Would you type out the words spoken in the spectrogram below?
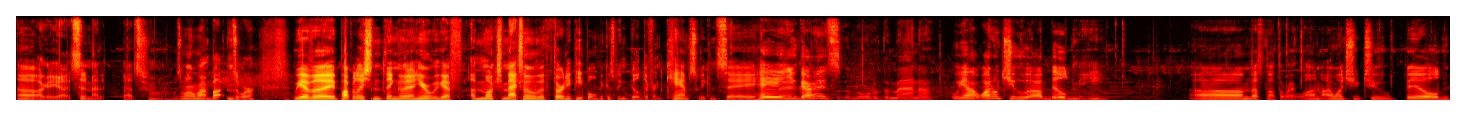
Uh, okay, yeah, cinematic. That's that's where my buttons were. We have a population thing down here. We got a max- maximum of 30 people because we can build different camps. We can say, hey, you guys, For the Lord of the Manor. well, yeah, why don't you uh, build me? Um, that's not the right one. I want you to build.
